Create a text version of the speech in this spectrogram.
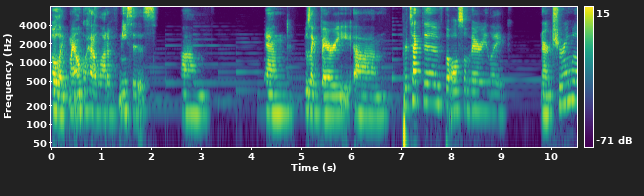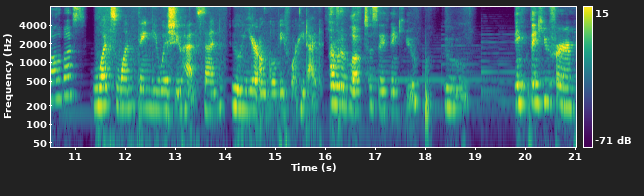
so like my uncle had a lot of nieces, um, and he was like very um, protective, but also very like nurturing with all of us. What's one thing you wish you had said to your uncle before he died? I would have loved to say thank you to thank thank you for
